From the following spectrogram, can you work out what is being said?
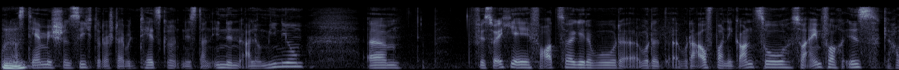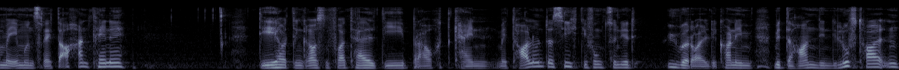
und mhm. aus thermischer Sicht oder Stabilitätsgründen ist dann innen Aluminium. Ähm, für solche Fahrzeuge, wo der, wo, der, wo der Aufbau nicht ganz so, so einfach ist, haben wir eben unsere Dachantenne. Die hat den großen Vorteil, die braucht kein Metall unter sich, die funktioniert überall. Die kann ich mit der Hand in die Luft halten,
